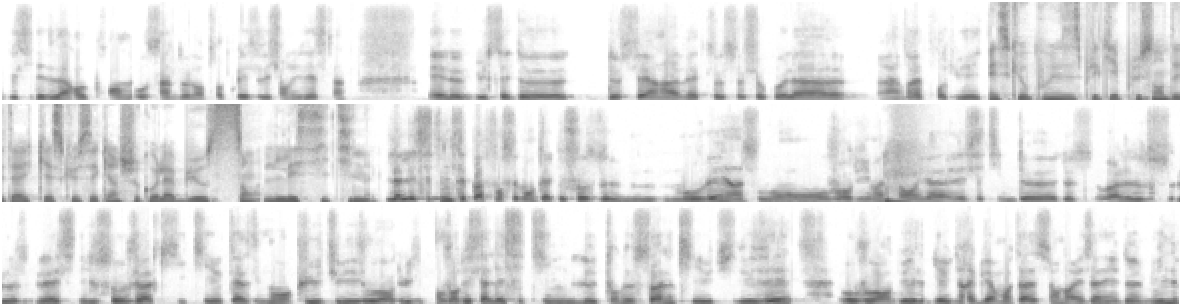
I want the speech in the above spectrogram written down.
décidé de la reprendre au sein de l'entreprise Les Champs du Destin. Et le but, c'est de de faire avec ce chocolat euh, un vrai produit. Est-ce que vous pouvez nous expliquer plus en détail qu'est-ce que c'est qu'un chocolat bio sans lécithine? La lécithine, c'est pas forcément quelque chose de mauvais. Hein. Souvent, aujourd'hui, maintenant, il y a la lécithine de, de la lécithine du soja qui, qui est quasiment plus utilisée aujourd'hui. Aujourd'hui, c'est la lécithine de tournesol qui est utilisée. Aujourd'hui, il y a une réglementation dans les années 2000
